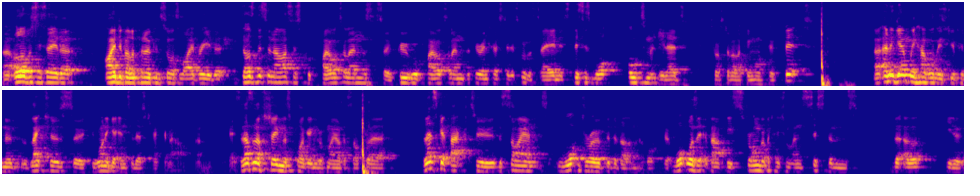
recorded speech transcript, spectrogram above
Uh, I'll obviously say that I develop an open source library that does this analysis called PyAutoLens. So Google PyAutoLens if you're interested. It's all the same. It's this is what ultimately led to us developing AutoFit. Uh, and again, we have all these Jupyter lectures, so if you want to get into this, check them out. Um, okay, so that's enough shameless plugging of my other software. Let's get back to the science. What drove the development of AutoFit? What was it about these strong gravitational lens systems that are, you know,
